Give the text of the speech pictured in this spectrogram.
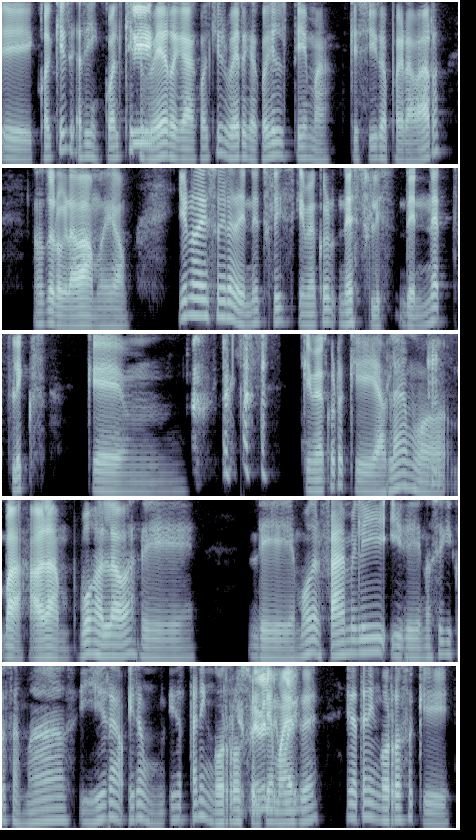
eh, cualquier, así, cualquier Sí. verga, cualquier verga, cualquier tema que sirva para grabar, nosotros lo grabamos, digamos. Y uno de esos era de Netflix, que me acuerdo, Netflix, de Netflix, que, mm, que me acuerdo que hablábamos, va, hablamos, vos hablabas de, de Modern Family y de no sé qué cosas más, y era, era, un, era tan engorroso el tema ese, era tan engorroso que,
